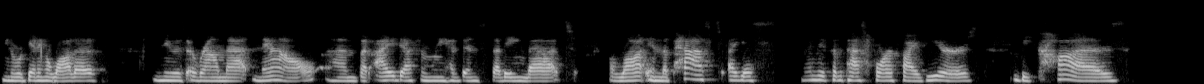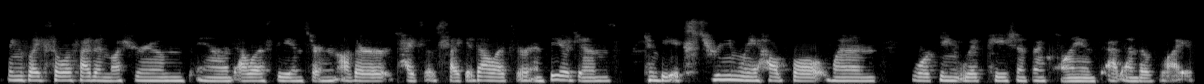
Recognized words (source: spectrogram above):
You know, we're getting a lot of news around that now, um, but I definitely have been studying that a lot in the past. I guess maybe for the past four or five years because things like psilocybin mushrooms and LSD and certain other types of psychedelics or entheogens can be extremely helpful when working with patients and clients at end of life.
